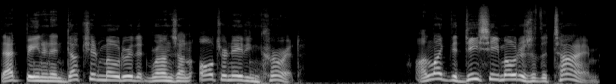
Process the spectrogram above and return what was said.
that being an induction motor that runs on alternating current. Unlike the DC motors of the time,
